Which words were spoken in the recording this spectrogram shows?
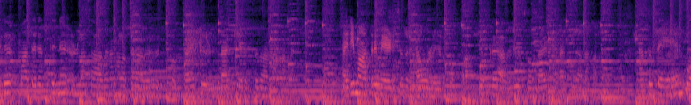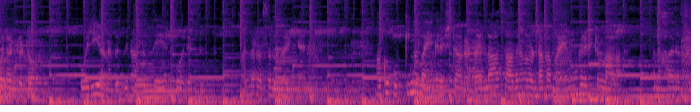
ഇത് മധുരത്തിന് ഉള്ള സാധനങ്ങളൊക്കെ അവർ സ്വന്തമായിട്ട് ഉണ്ടാക്കിയെടുത്തതാണ് അരി മാത്രമേ മേടിച്ചത് ഉണ്ടാവുള്ളൂ ചിലപ്പോൾ ബാക്കിയൊക്കെ അവർ സ്വന്തമായിട്ട് ഉണ്ടാക്കിയതാണ് ഇതിനകത്ത് തേൻ പോലെ ഉണ്ട് കേട്ടോ. പൊരിയാണത്. ഇതിനകത്ത് തേൻ പോലെ ഉണ്ട്. നല്ല രസമുണ്ട് കഴിക്കാൻ. അവൾക്ക് കുക്കിംഗ് ഭയങ്കര ഇഷ്ടമാണ് കേട്ടോ. എല്ലാ സാധനങ്ങളും ഉണ്ടാക്കാൻ ഭയങ്കര ഇഷ്ടമുള്ള ആളാണ് പലഹാരങ്ങൾ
